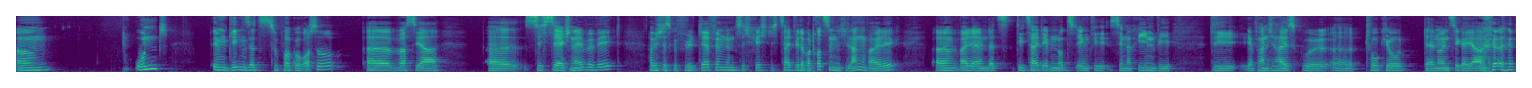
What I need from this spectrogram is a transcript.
Ähm, und im Gegensatz zu Porco Rosso, äh, was ja äh, sich sehr schnell bewegt, habe ich das Gefühl, der Film nimmt sich richtig Zeit, wird aber trotzdem nicht langweilig, äh, weil er die Zeit eben nutzt, irgendwie Szenerien wie die japanische Highschool, äh, Tokio der 90er Jahre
